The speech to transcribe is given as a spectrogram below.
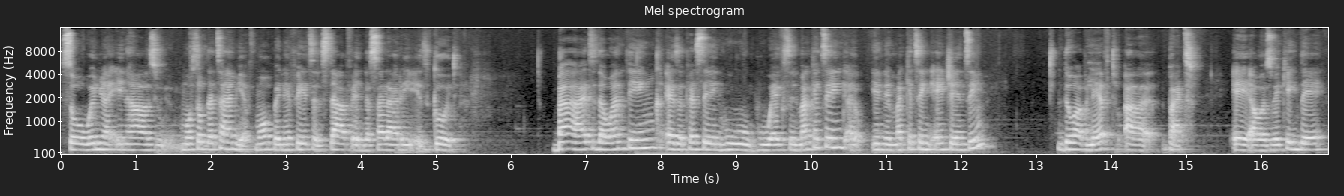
So when you're in-house, most of the time you have more benefits and stuff and the salary is good. But the one thing as a person who, who works in marketing, uh, in a marketing agency, though I've left, uh, but uh, I was working there,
